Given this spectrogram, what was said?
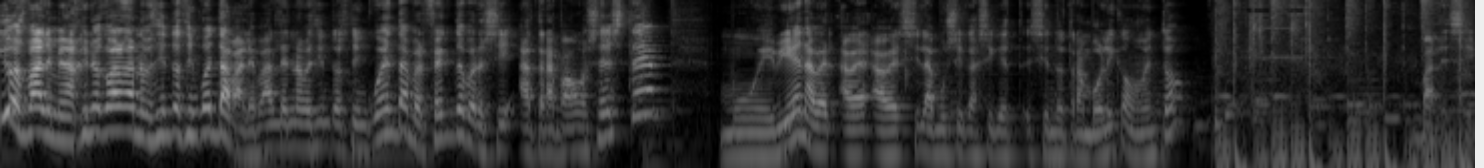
Dios, vale, me imagino que valga 950 Vale, vale 950, perfecto Pero si atrapamos este Muy bien, a ver, a ver, a ver si la música sigue siendo trambólica Un momento. Vale, sí.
